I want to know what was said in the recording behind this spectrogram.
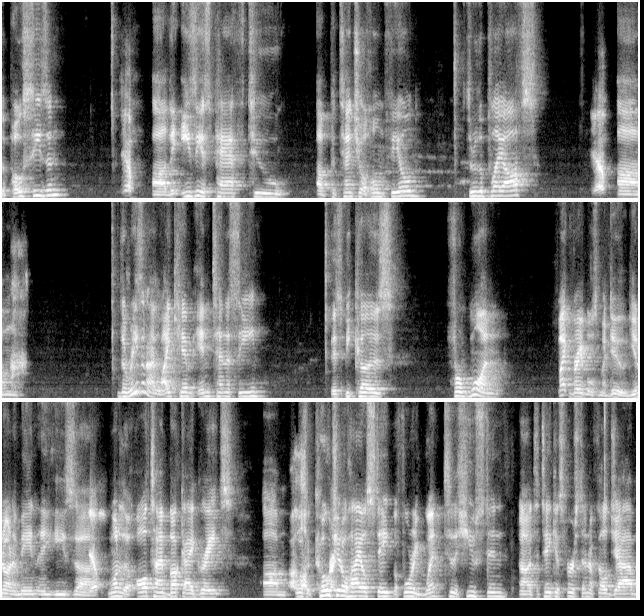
the postseason. Yep. Uh, the easiest path to a potential home field through the playoffs. yep. Um, the reason I like him in Tennessee is because, for one, Mike Vrabel's my dude. You know what I mean? He's uh, Yep. one of the all-time Buckeye greats. Um, was a coach at Ohio State before he went to Houston uh, to take his first NFL job.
